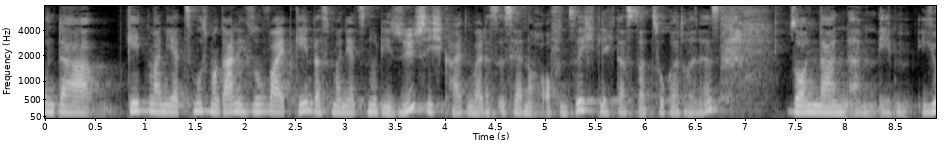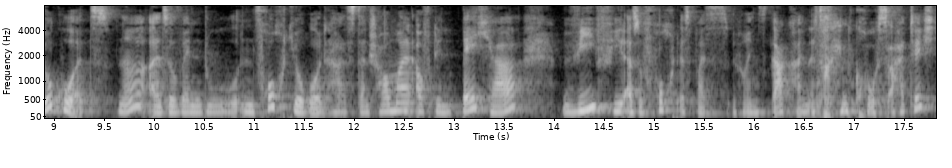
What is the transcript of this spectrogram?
und da geht man jetzt, muss man gar nicht so weit gehen, dass man jetzt nur die Süßigkeiten, weil das ist ja noch offensichtlich, dass da Zucker drin ist, sondern ähm, eben Joghurts. Ne? Also wenn du einen Fruchtjoghurt hast, dann schau mal auf den Becher, wie viel, also Frucht ist meist übrigens gar keine drin, großartig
